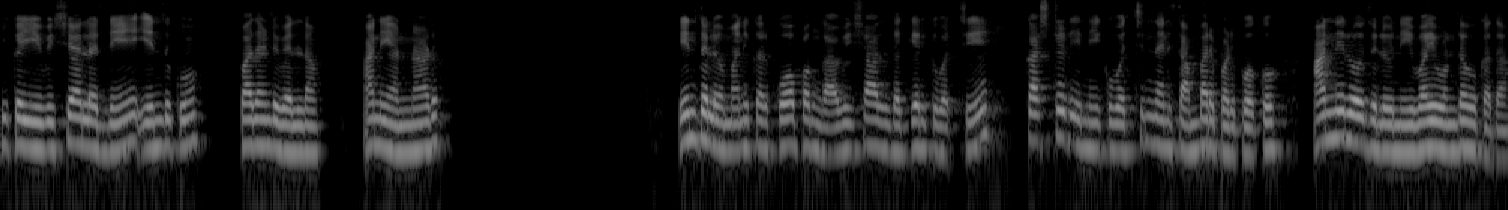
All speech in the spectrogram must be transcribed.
ఇక ఈ విషయాలన్నీ ఎందుకు? పదండి వెళ్దాం అని అన్నాడు. ఇంతలో మణికర్ కోపంగా విశాల్ దగ్గరికి వచ్చి కస్టడీ నీకు వచ్చిందని సంబరపడిపోకు. అన్ని రోజులు నీవై ఉండవు కదా?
